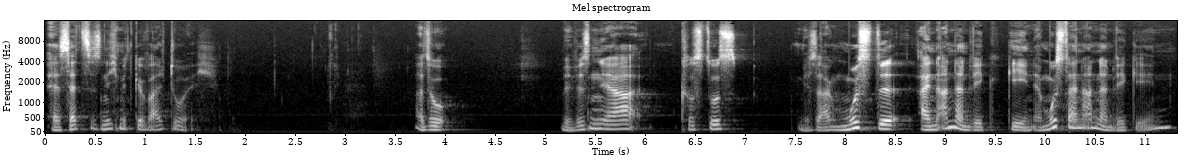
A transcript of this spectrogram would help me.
er setzt es nicht mit Gewalt durch. Also, wir wissen ja, Christus, wir sagen, musste einen anderen Weg gehen. Er musste einen anderen Weg gehen.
